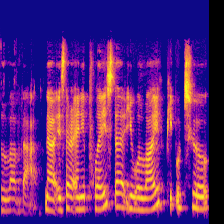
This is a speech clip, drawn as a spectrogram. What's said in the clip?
Love that. Now, is there any place that you would like people to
